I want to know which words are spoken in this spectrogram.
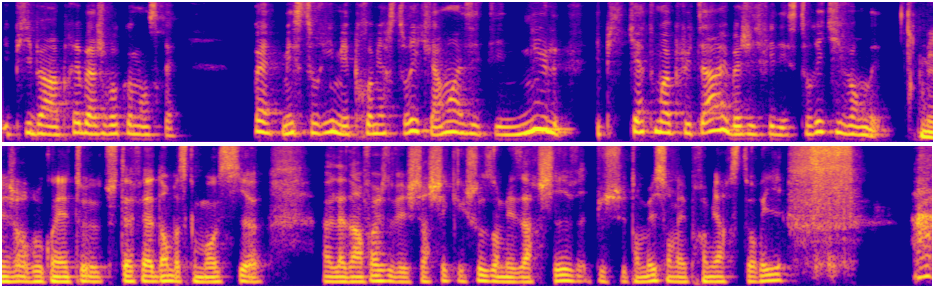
et puis ben, après, ben, je recommencerai. Ouais, mes stories, mes premières stories, clairement, elles étaient nulles. Et puis quatre mois plus tard, et ben, j'ai fait des stories qui vendaient. Mais je reconnais tout à fait Adam parce que moi aussi, euh, la dernière fois, je devais chercher quelque chose dans mes archives et puis je suis tombé sur mes premières stories. Ah,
